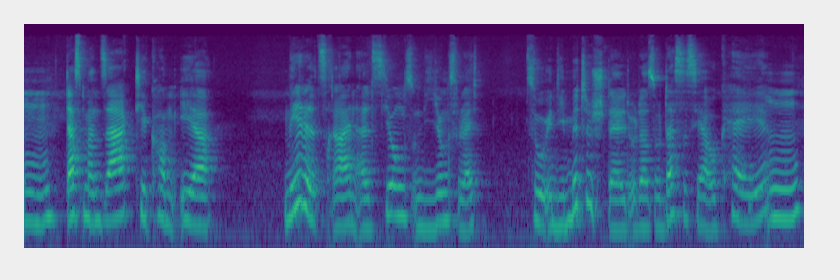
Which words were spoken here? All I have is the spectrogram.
Mhm. Dass man sagt, hier kommen eher Mädels rein als Jungs und die Jungs vielleicht so in die Mitte stellt oder so, das ist ja okay. Mhm.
